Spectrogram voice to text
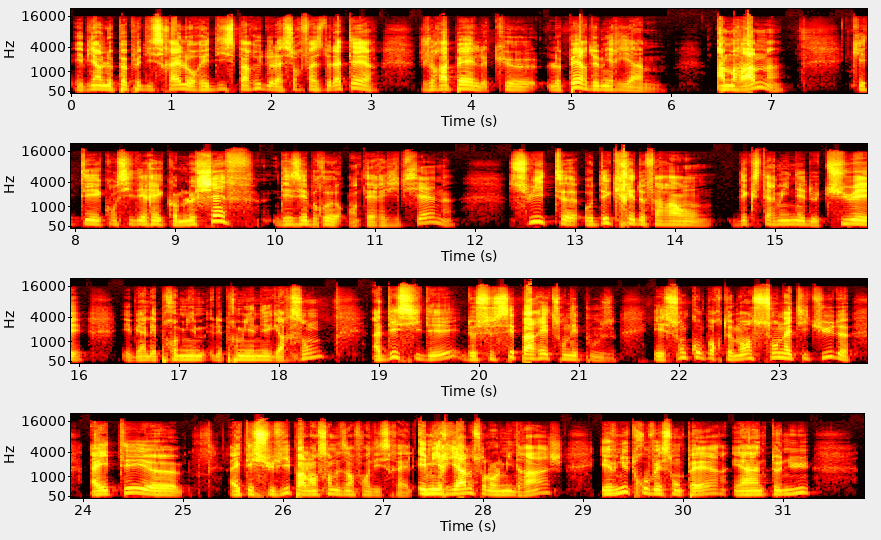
eh bien, le peuple d'Israël aurait disparu de la surface de la terre. Je rappelle que le père de Myriam, Amram, qui était considéré comme le chef des Hébreux en terre égyptienne, suite au décret de Pharaon d'exterminer, de tuer eh bien, les, premiers, les premiers-nés garçons, a décidé de se séparer de son épouse. Et son comportement, son attitude a été, euh, a été suivi par l'ensemble des enfants d'Israël. Et Myriam, selon le Midrash, est venue trouver son père et a tenu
